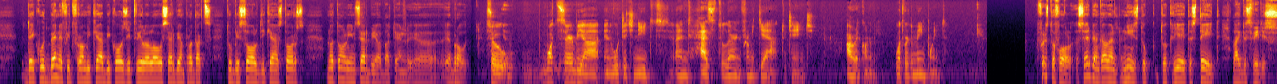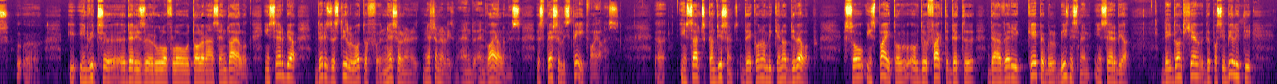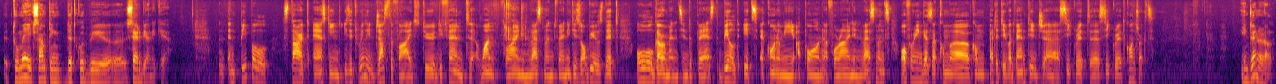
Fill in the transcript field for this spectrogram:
they could benefit from IKEA because it will allow Serbian products to be sold in IKEA stores, not only in Serbia but in, uh, abroad. So, what Serbia and Vucic need and has to learn from IKEA to change our economy? What were the main point? First of all, Serbian government needs to, to create a state like the Swedish uh, in which uh, there is a rule of law, tolerance, and dialogue. In Serbia, there is still a lot of national, nationalism and, and violence, especially state violence. Uh, in such conditions, the economy cannot develop. So, in spite of, of the fact that uh, there are very capable businessmen in Serbia, they don't have the possibility to make something that could be uh, Serbian IKEA. And people start asking is it really justified to defend one foreign investment when it is obvious that all governments in the past built its economy upon foreign investments, offering as a com- uh, competitive advantage uh, secret uh, secret contracts. In general,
